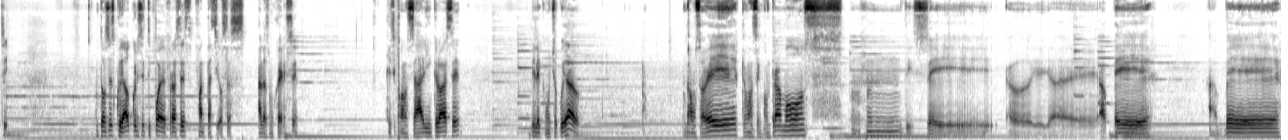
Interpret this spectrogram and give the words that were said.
Sí. Entonces, cuidado con ese tipo de frases fantasiosas a las mujeres. ¿eh? Y si conoces a alguien que lo hace, dile con mucho cuidado. Vamos a ver qué más encontramos. Dice. a ver. A ver.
